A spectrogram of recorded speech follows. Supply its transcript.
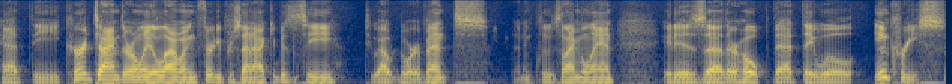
At the current time, they're only allowing 30% occupancy to outdoor events. That includes Limaland. It is uh, their hope that they will increase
